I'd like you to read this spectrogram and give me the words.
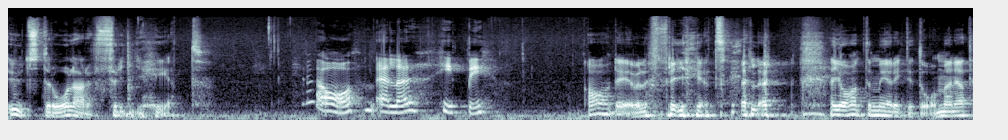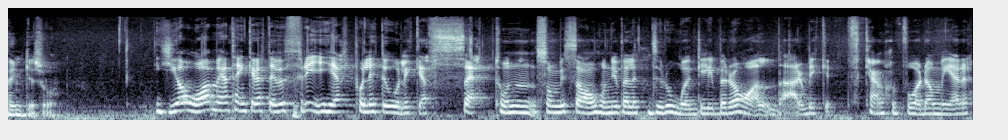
utstrålar frihet. Ja, eller hippie. Ja, det är väl frihet, eller? Jag var inte med riktigt då, men jag tänker så. Ja, men jag tänker att det är väl frihet på lite olika sätt. Hon, som vi sa, hon är väldigt drogliberal där, vilket kanske får dem mer...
